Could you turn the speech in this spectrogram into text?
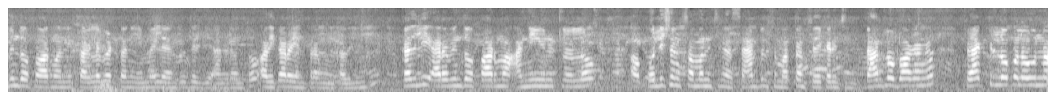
అరవిందో ఫార్మాని తగలబెట్టని ఎమ్మెల్యే అనిరుద్ధి అనడంతో అధికార యంత్రాంగం కదిలింది. కదిలి అరవిందో ఫార్మా అన్ని యూనిట్లలో పొల్యూషన్కి సంబంధించిన శాంపిల్స్ మొత్తం సేకరించింది. దాంట్లో భాగంగా ఫ్యాక్టరీ లోపల ఉన్న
